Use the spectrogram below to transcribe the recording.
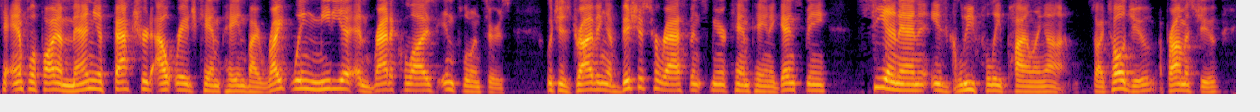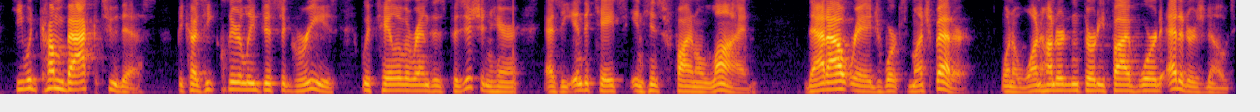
to amplify a manufactured outrage campaign by right wing media and radicalized influencers, which is driving a vicious harassment smear campaign against me CNN is gleefully piling on. So I told you, I promised you, he would come back to this because he clearly disagrees with Taylor Lorenz's position here, as he indicates in his final line. That outrage works much better when a 135 word editor's note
